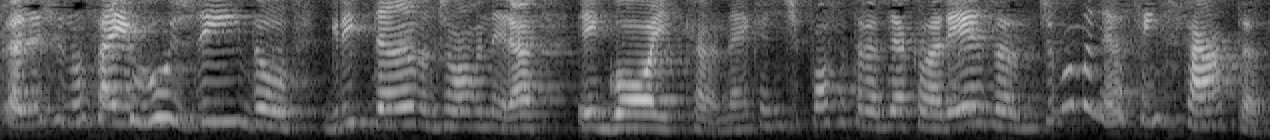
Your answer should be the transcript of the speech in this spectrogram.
pra gente não sair rugindo, gritando de uma maneira egóica, né? Que a gente possa trazer a clareza de uma maneira sensata.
